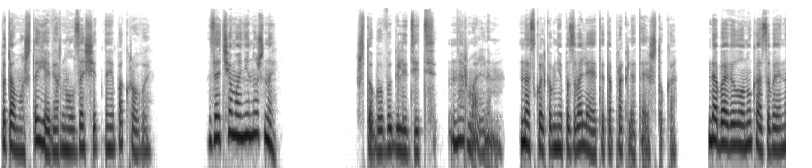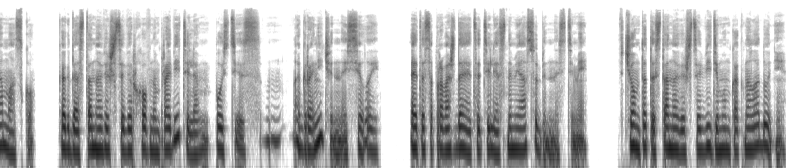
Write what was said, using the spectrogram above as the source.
Потому что я вернул защитные покровы. Зачем они нужны? Чтобы выглядеть нормальным, насколько мне позволяет эта проклятая штука. Добавил он, указывая на маску. Когда становишься верховным правителем, пусть и с ограниченной силой, это сопровождается телесными особенностями. В чем-то ты становишься видимым как на ладони.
